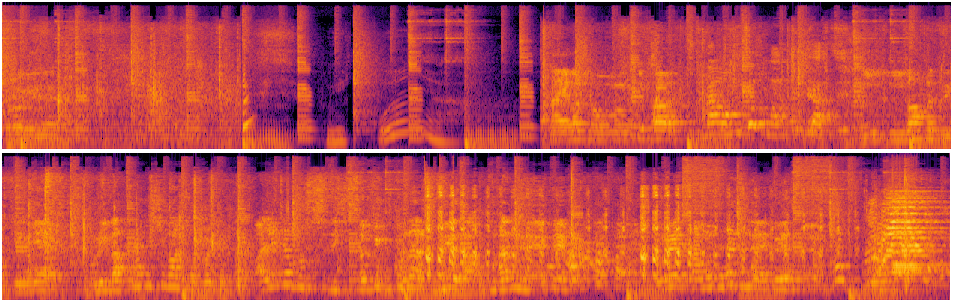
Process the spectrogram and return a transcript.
그러게 왜 꼬였냐? 나 이거 접으면 끝이야. 나 엄청 많이 이, 이거 하면 느낀 게 우리가 한 시간 접을 때더 빨리 접을 수도 있었겠구나. 우리가 나빴네. 우리가 잘못했네.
